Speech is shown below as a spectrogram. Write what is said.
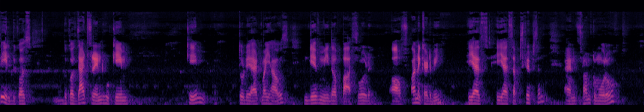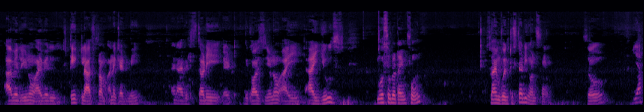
fail because because that friend who came came today at my house gave me the password of unacademy he has he has subscription and from tomorrow i will you know i will take class from Unacademy and i will study it because you know i i use most of the time phone. So i'm going to study on phone. So yeah.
